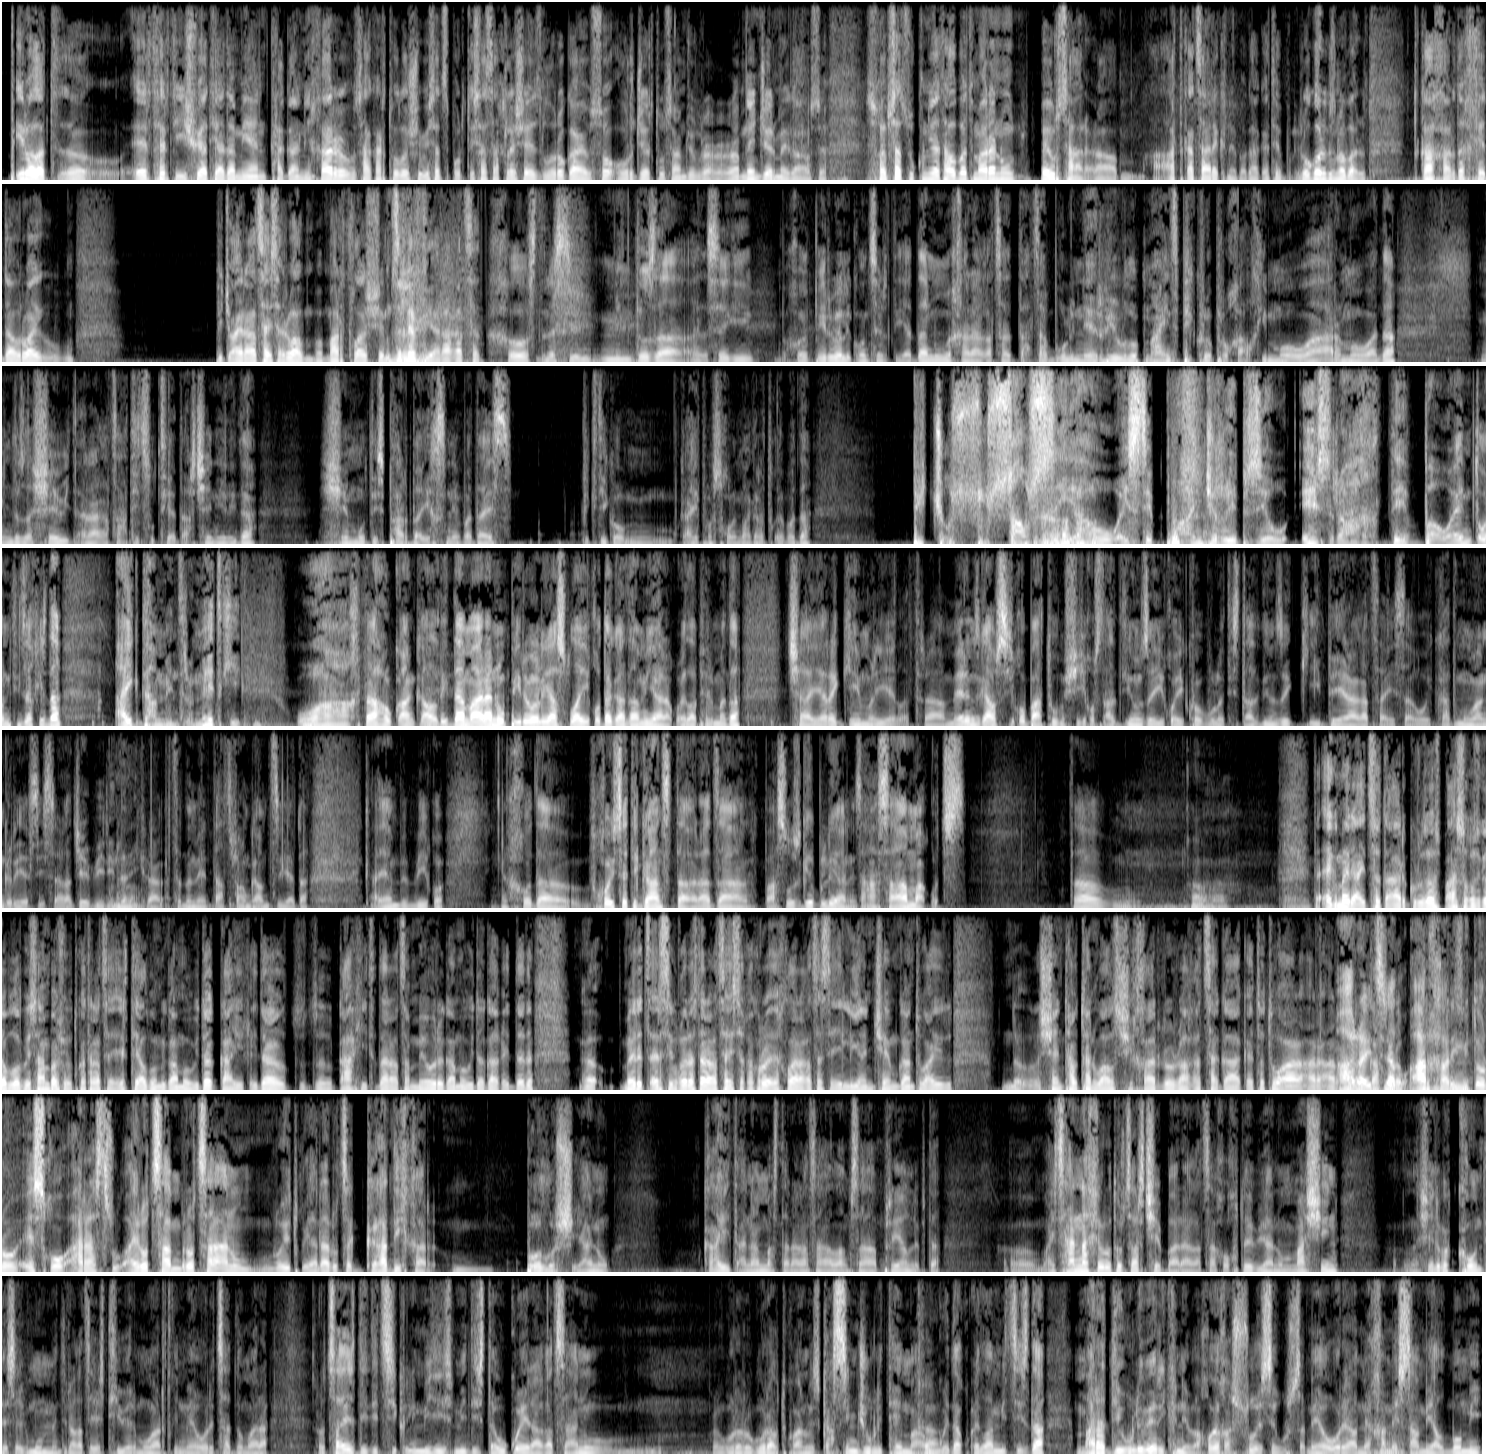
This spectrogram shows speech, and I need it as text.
პირველად ერთ-ერთი იშვიათი ადამიანთაგანი ხარ საქართველოსში, ვისაც სპორტის სასახლე შეეძლო რომ გაევსო ორჯერ თუ სამჯერ, რამდენჯერმე გაავსე. სხვებსაც უქნიათ ალბათ, მაგრამ ნუ ბევრს არა, 10 კაც არ ექნება გაკეთებული. როგორი გზნობაროთ? გახარ და ხედავ რომ აი ბიჭო, აი რაღაცა ისე რომ მართლა შემძლებია რაღაცა. ხო, სტრესი მინდოზა, ესე იგი ხო პირველი კონცერტია და ნუ ხა რაღაცა დაძაბული ნერვიულობ, მაინც ფიქრობ რომ ხალხი მოვა, არ მოვა და მინდოზა შევიდა რაღაც 10 წუთია დარჩენილი და შემოდის ფარდა იხსნება და ეს ფიქტიკო кайფობს ხოლმე მაგრატყება და ბიჭო სუსავსეაო ესე პანჯრებზეო ეს რა ხდებაო? აი მტონით იძახის და აი დამენძრა. მეთქი ვახ და აუკანკალდი და მაგრამ ნუ პირველი ასვლა იყო და გადამიარა ყველაფერმა და ჩაიარა გემრიელად რა. მე მსგავს იყო ბათუმში იყო სტადიონზე იყო იქ ობულეთის სტადიონზე კიდე რაღაცა ისა უი გადმოანგრიეს ის რაღაც ჯებირი და იქ რაღაცა და მე დაცვამ გამწია და კაი ამბები იყო ხო და ხო ისეთი განცდა რა ძალიან პასუხისგებლიანი ძალიან საამაყოც. და ხო. და ეგ მე რა ცოტა არ გრუზავს პასუხისგებლობის ამბავში, თქვა რაღაცა ერთი ალბომი გამოვიდა, გაიყიდა, გაჰიტდა, რაღაცა მეორე გამოვიდა, გაყიდა და მე წერ სიმღერას და რაღაცა ისე ხარ, რომ ეხლა რაღაცას ელიან ჩემგან თუ აი შენ თავთან ვალში ხარ რომ რაღაცა გააკეთო თუ არ არ არ არა იცი რა არ ხარ იმიტომ რომ ეს ხო არასრულ აი როცა როცა ანუ რო იტყვია რა როცა გადიხარ ბოლოში ანუ გაიტან ამასთან რაღაცა ალამსა აფრიანლებ და აი სანახევროდ როცა რჩება რაღაცა ხო ხვდები? ანუ მაშინ შეიძლება კონდეს ეგ მომენტი რაღაც ერთი ვერ მოარტყი მეორე ცადო მაგრამ როცა ეს დიდი ციკლი მიდის მიდის და უკვე რაღაცა ანუ როგორ როგორ ავთქვა ანუ ეს გასინჯული თემაა უკვე და ყველა მიცის და მარადიული ვერ იქნება. ხო ეხა სულ ესე უსა მეორე მე ხა მესამე ალბომი.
